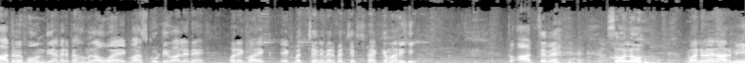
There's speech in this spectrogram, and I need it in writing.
हाथ में फ़ोन दिया मेरे पे हमला हुआ है। एक बार स्कूटी वाले ने और एक बार एक एक बच्चे ने मेरे पे चिप्स फेंक के मारी। तो आज से मैं solo one man army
